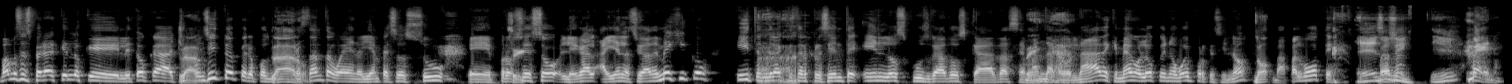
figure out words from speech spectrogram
vamos a esperar qué es lo que le toca a Claro. Chuponcito, pero pues Claro. mientras tanto, bueno, ya empezó su eh, proceso legal allá en la Ciudad de México y tendrá Ah. que estar presente en los juzgados cada semana. Venga. Raúl. Nada de que me hago loco y no voy porque si no, No. va para el bote. Eso sí. sí. Bueno,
